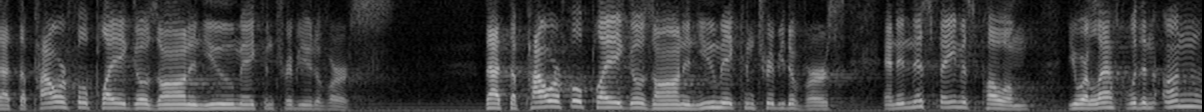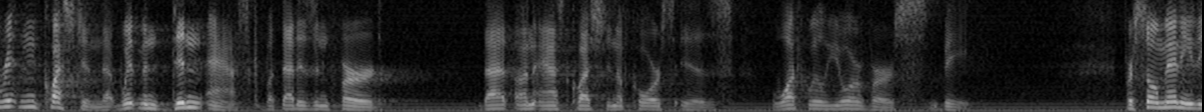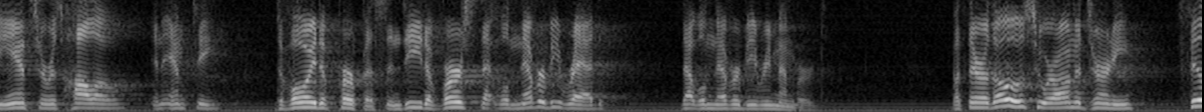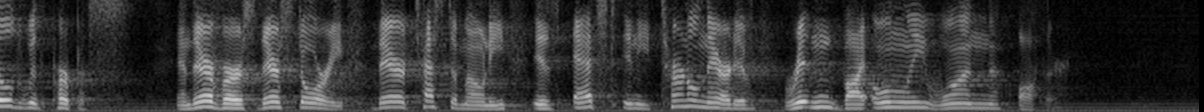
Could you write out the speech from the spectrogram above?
that the powerful play goes on and you may contribute a verse. That the powerful play goes on and you may contribute a verse. And in this famous poem, you are left with an unwritten question that Whitman didn't ask, but that is inferred. That unasked question, of course, is what will your verse be? For so many, the answer is hollow and empty devoid of purpose, indeed, a verse that will never be read, that will never be remembered. But there are those who are on a journey filled with purpose, and their verse, their story, their testimony is etched in eternal narrative written by only one author.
